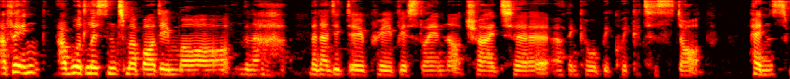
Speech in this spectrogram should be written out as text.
I think I would listen to my body more than I, than I did do previously, and not try to. I think I would be quicker to stop. Hence,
